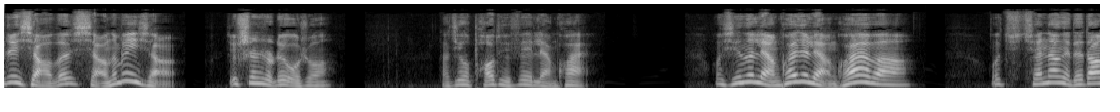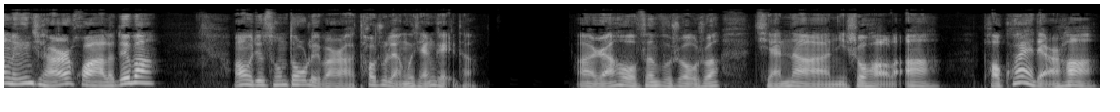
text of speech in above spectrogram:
这小子想都没想，就伸手对我说。老舅跑腿费两块，我寻思两块就两块吧，我全当给他当零钱花了，对吧？完我就从兜里边啊掏出两块钱给他，啊，然后我吩咐说：“我说钱呢，你收好了啊，跑快点哈。”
